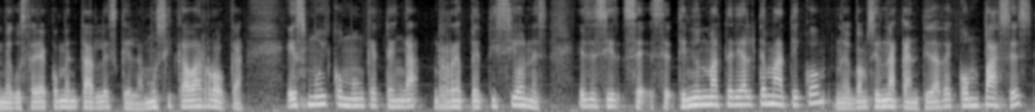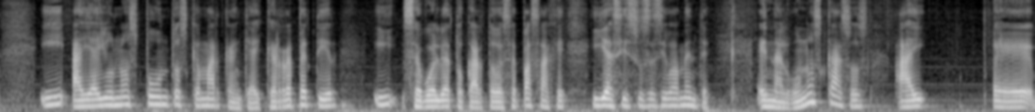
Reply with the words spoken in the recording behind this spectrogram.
me gustaría comentarles que la música barroca es muy común que tenga repeticiones, es decir, se, tiene un material temático, eh, vamos a decir una cantidad de compases, y ahí hay unos puntos que marcan que hay que repetir y se vuelve a tocar todo ese pasaje y así sucesivamente. En algunos casos hay eh,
